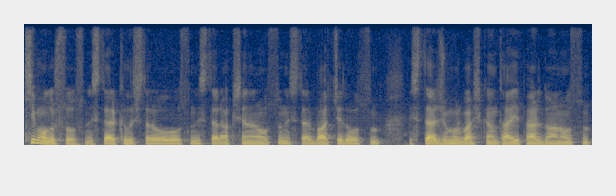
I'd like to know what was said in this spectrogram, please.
Kim olursa olsun, ister Kılıçdaroğlu olsun, ister Akşener olsun, ister Bahçeli olsun, ister Cumhurbaşkanı Tayyip Erdoğan olsun.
